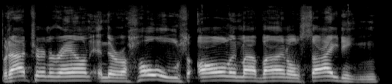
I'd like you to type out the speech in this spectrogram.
but I turned around and there were holes all in my vinyl siding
